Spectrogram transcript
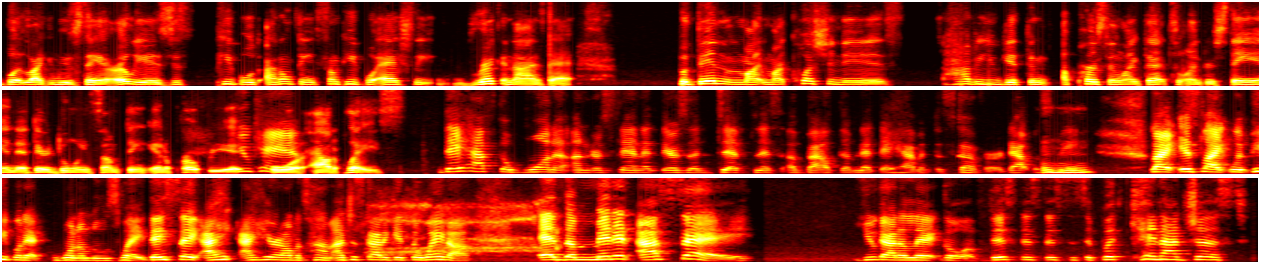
but like we were saying earlier, it's just people i don't think some people actually recognize that but then my my question is how do you get them a person like that to understand that they're doing something inappropriate or out of place they have to want to understand that there's a depthness about them that they haven't discovered. That was mm-hmm. me. Like it's like with people that want to lose weight. They say I I hear it all the time. I just got to get the weight off. And the minute I say you got to let go of this this this this but can I just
